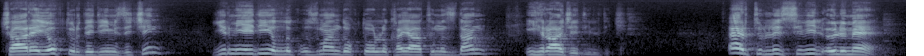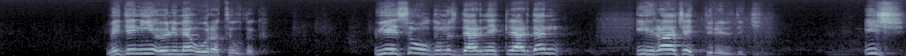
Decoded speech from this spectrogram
çare yoktur dediğimiz için 27 yıllık uzman doktorluk hayatımızdan ihraç edildik. Her türlü sivil ölüme, medeni ölüme uğratıldık. Üyesi olduğumuz derneklerden ihraç ettirildik. İş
